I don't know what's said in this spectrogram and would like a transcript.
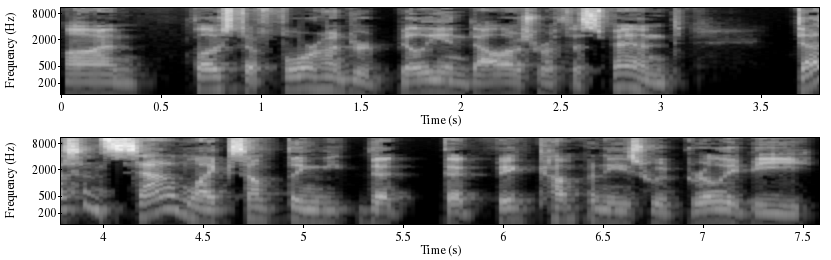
on close to $400 billion worth of spend doesn't sound like something that, that big companies would really be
